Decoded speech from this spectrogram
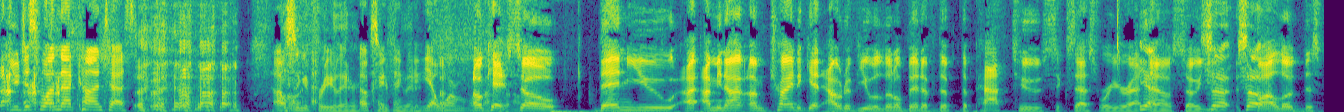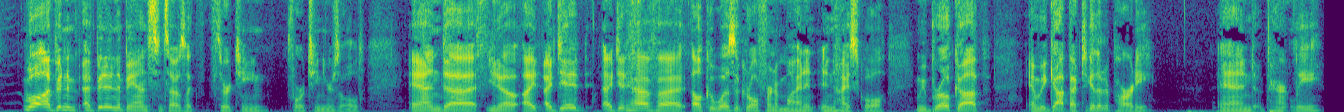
you just won that contest. I'll sing it for you later. I'll sing Okay, it for you thank later. you. Yeah, warm. warm Okay, so then you, I, I mean, I, I'm trying to get out of you a little bit of the, the path to success where you're at Yeah. now. So you So- so- followed this. Well, I've been in, I've been in a band since I was like 13, 14 years old, and uh, you know I, I did I did have uh, Elka was a girlfriend of mine in, in high school. And we broke up, and we got back together to party, and apparently,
